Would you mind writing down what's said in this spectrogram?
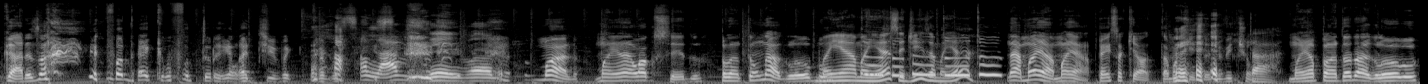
cara, só... eu vou dar aqui um futuro relativo aqui pra vocês. Lá vem, mano. Mano, amanhã é logo cedo, plantão da Globo. Amanhã, amanhã, você diz? Amanhã? Não, amanhã, amanhã. Pensa aqui, ó. Tamo aqui, 2021. tá. Amanhã, plantão da Globo.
